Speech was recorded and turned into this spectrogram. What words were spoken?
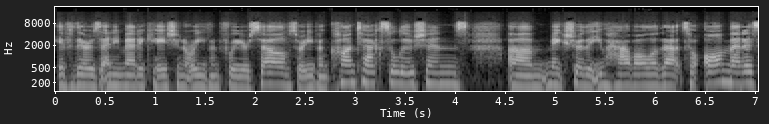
if there's any medication or even for yourselves or even contact solutions, um, make sure that you have all of that. So all medicine,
